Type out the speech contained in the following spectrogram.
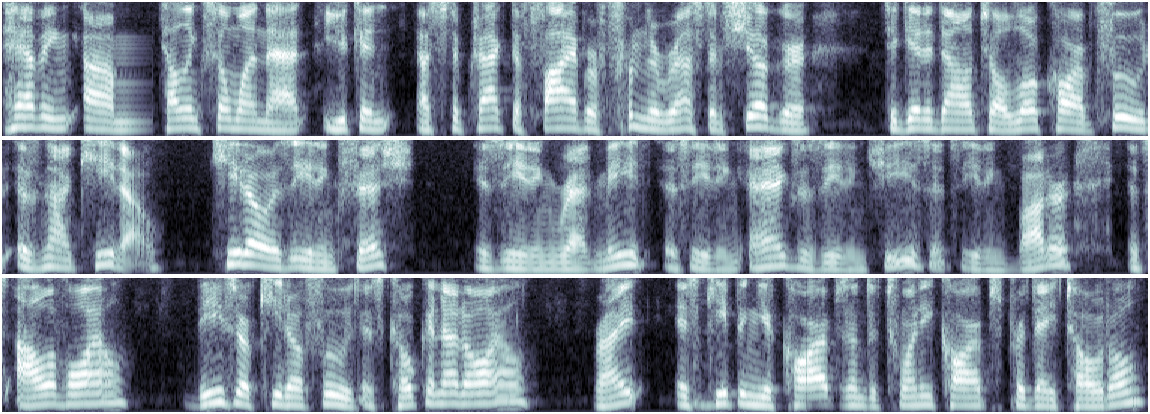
Having um, telling someone that you can uh, subtract the fiber from the rest of sugar to get it down to a low carb food is not keto. Keto is eating fish, is eating red meat, is eating eggs, is eating cheese, it's eating butter, it's olive oil, these are keto foods. It's coconut oil, right? It's mm-hmm. keeping your carbs under 20 carbs per day total.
